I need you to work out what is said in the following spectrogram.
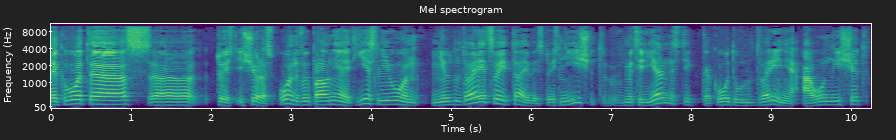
Так вот, э, с, э, то есть, еще раз, он выполняет, если он не удовлетворяет свои тайвис, то есть не ищет в материальности какого-то удовлетворения, а он ищет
